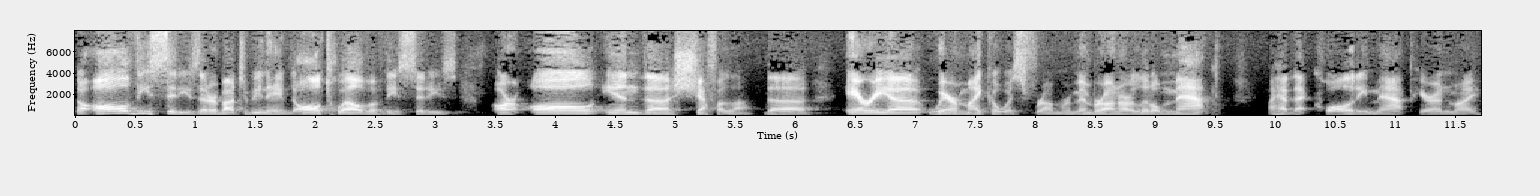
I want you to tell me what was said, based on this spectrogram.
all these cities that are about to be named, all 12 of these cities are all in the Shephelah, the area where Micah was from. Remember on our little map, I have that quality map here on my,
